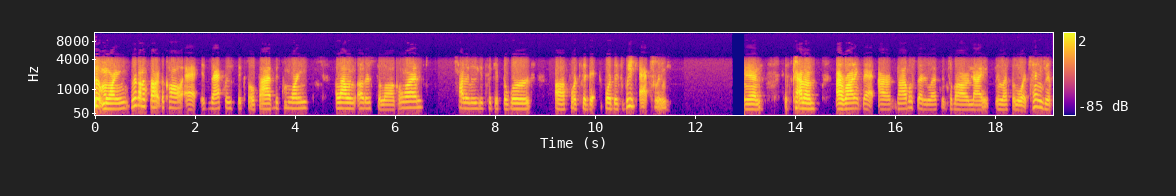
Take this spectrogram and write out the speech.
Good morning. We're going to start the call at exactly 6:05 this morning, allowing others to log on. Hallelujah to get the word uh, for today for this week actually. And it's kind of ironic that our Bible study lesson tomorrow night, unless the Lord change it,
